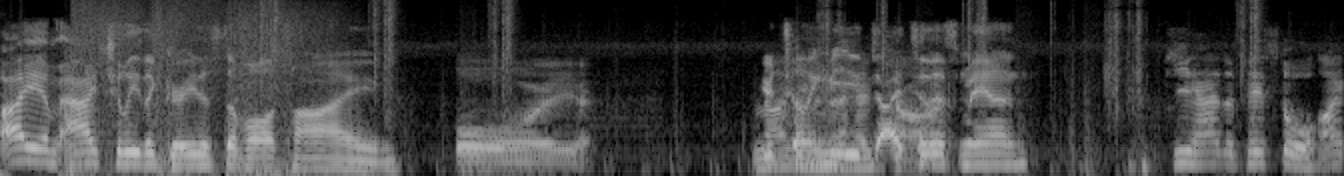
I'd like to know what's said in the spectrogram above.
I am actually the greatest of all time. Boy. You're Not telling me you died to this man? He had a pistol. I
